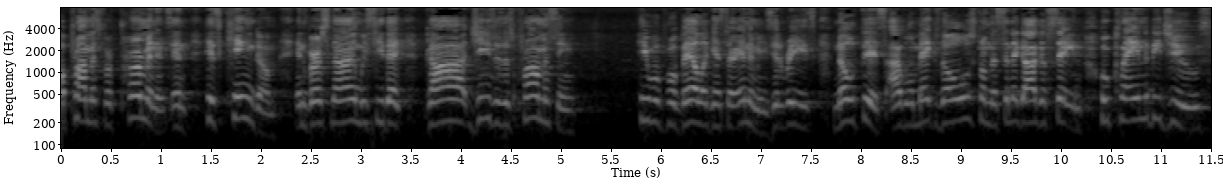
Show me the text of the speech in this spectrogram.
a promise for permanence in his kingdom. In verse 9, we see that God, Jesus, is promising he will prevail against their enemies. It reads, Note this I will make those from the synagogue of Satan who claim to be Jews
